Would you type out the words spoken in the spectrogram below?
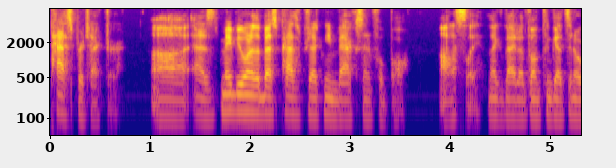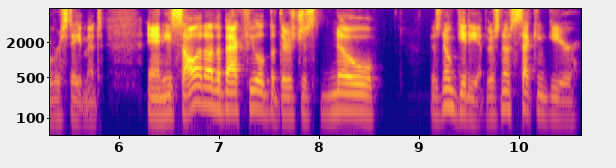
pass protector, uh, as maybe one of the best pass protecting backs in football. honestly. Like that, I don't think that's an overstatement. And he's solid out of the backfield, but there's just no there's no giddy up. There's no second gear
